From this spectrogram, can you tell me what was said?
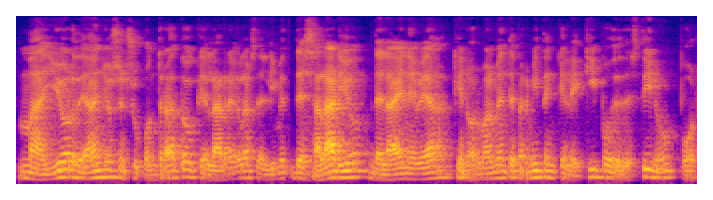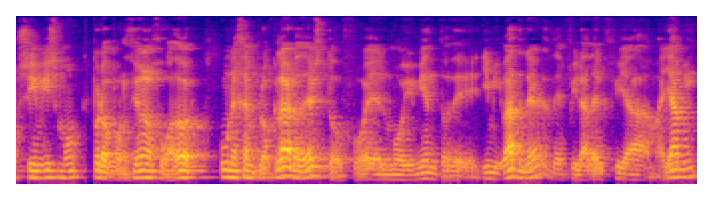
mayor de años en su contrato que las reglas del límite de salario de la NBA que normalmente permiten que el equipo de destino por sí mismo proporcione al jugador. Un ejemplo claro de esto fue el movimiento de Jimmy Butler de Filadelfia a Miami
